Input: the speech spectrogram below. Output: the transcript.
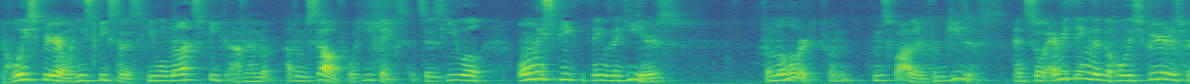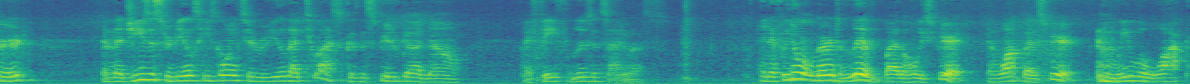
The Holy Spirit, when He speaks to us, He will not speak of Him of Himself, what He thinks. It says He will only speak the things that He hears from the Lord, from, from His Father, and from Jesus. And so everything that the Holy Spirit has heard and that Jesus reveals, he's going to reveal that to us because the Spirit of God now, by faith, lives inside of us. And if we don't learn to live by the Holy Spirit and walk by the Spirit, we will walk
